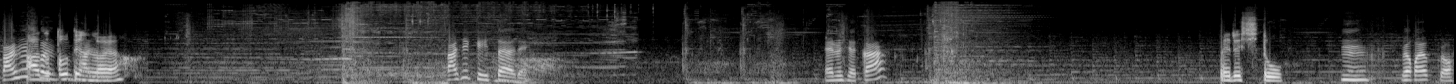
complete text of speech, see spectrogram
맛있을 아, 걸너또좀 달라. 딜러야? 맛있게 있어야 돼. 쓸까? 메르시도. 응, 내가 했어.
